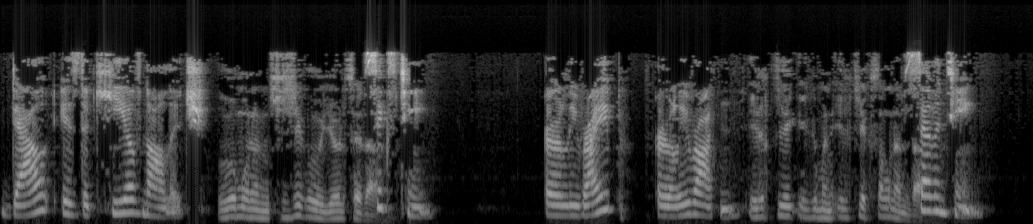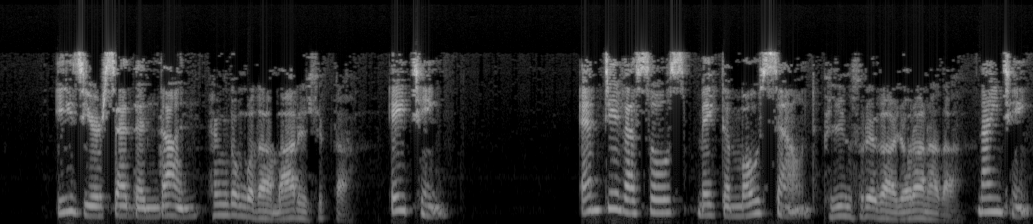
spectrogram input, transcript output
Doubt is the key of knowledge. 의무는 지식의 열쇠다. 16. Early ripe, early rotten. 일찍 익으면 일찍 썩는다. 17. Easier said than done. 행동보다 말이 쉽다. 18. Empty vessels make the most sound. 빈 수레가 요란하다. 19.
